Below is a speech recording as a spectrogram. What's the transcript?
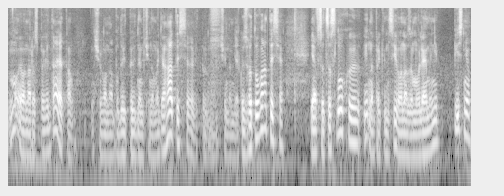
Ну, і вона розповідає там, що вона буде відповідним чином одягатися, відповідним чином якось готуватися. Я все це слухаю, і наприкінці вона замовляє мені пісню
